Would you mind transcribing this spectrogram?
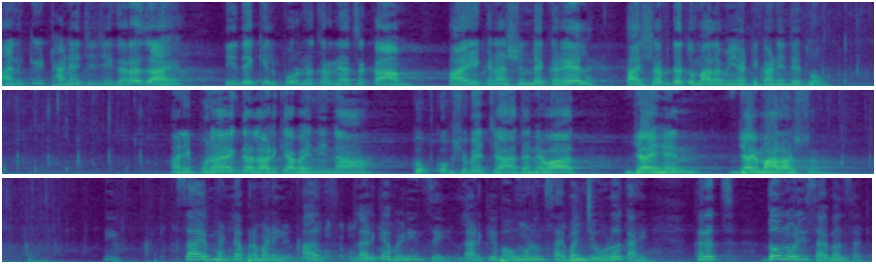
आणखी ठाण्याची जी गरज आहे ती देखील पूर्ण करण्याचं काम हा एकनाथ शिंदे करेल. हा शब्द तुम्हाला मी या ठिकाणी देतो. आणि पुन्हा एकदा लाडक्या बहिणींना खूप खूप शुभेच्छा धन्यवाद. जय हिंद जय महाराष्ट्र. साहेब म्हटल्याप्रमाणे आज लाडक्या बहिणींचे लाडके भाऊ म्हणून साहेबांची ओळख आहे. खरंच दोन ओळी साहेबांसाठी.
